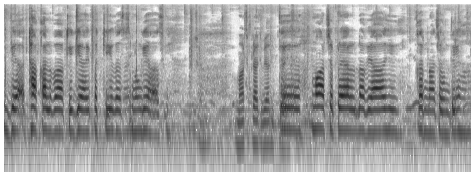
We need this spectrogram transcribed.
ਵਿਆਹ ਠਾਕਾ ਲਵਾ ਕੇ ਗਿਆ ਸੀ 25 ਅਗਸਤ ਨੂੰ ਗਿਆ ਸੀ। ਅੱਛਾ ਮਾਰਚ ਅਪ੍ਰੈਲ ਚ ਵਿਆਹ ਦੀ ਤੇ ਮਾਰਚ ਅਪ੍ਰੈਲ ਦਾ ਵਿਆਹ ਹੀ ਕਰਨਾ ਚਾਹੁੰਦੇ ਹਾਂ।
